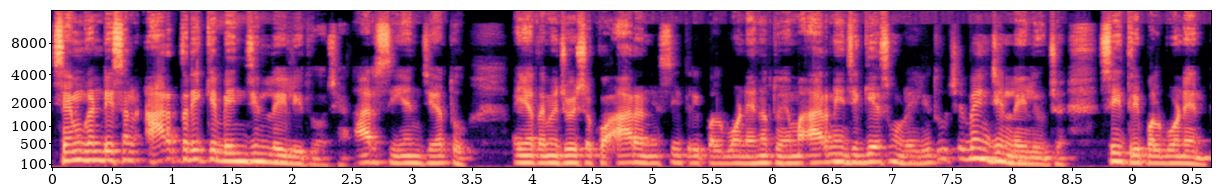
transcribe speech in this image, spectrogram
સેમ કન્ડિશન આર તરીકે બેન્ઝિન લઈ લીધો છે. આર સીએન જે હતું, અહીંયા તમે જોઈ શકો આર અને સી ત્રિપલ બોન્ડ એન હતું. એમાં આરની જગ્યાએ શું લઈ લીધું છે? બેન્ઝિન લઈ લીધું છે. C triple bond N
